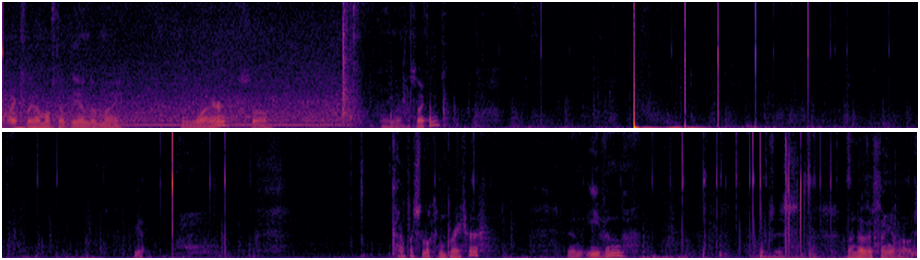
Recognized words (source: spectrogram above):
I'm actually almost at the end of my wire, so hang on a second. Yeah. Carpet's looking brighter and even, which is another thing about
